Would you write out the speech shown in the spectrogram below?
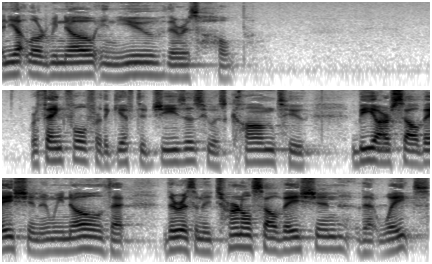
And yet, Lord, we know in you there is hope. We're thankful for the gift of Jesus who has come to be our salvation, and we know that there is an eternal salvation that waits.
